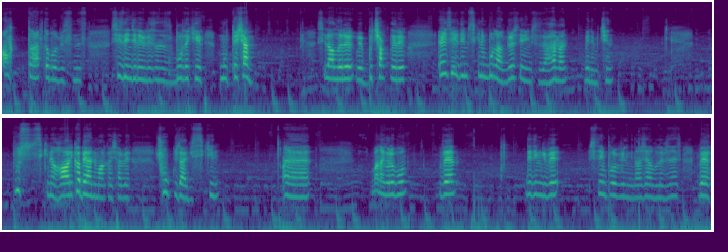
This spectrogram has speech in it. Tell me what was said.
alt tarafta bulabilirsiniz. Siz de inceleyebilirsiniz. Buradaki muhteşem silahları ve bıçakları. En sevdiğim skini buradan göstereyim size hemen benim için. Bu skini harika beğendim arkadaşlar ve çok güzel bir skin. Ee, bana göre bu ve dediğim gibi Steam profil linkini aşağıda bulabilirsiniz ve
